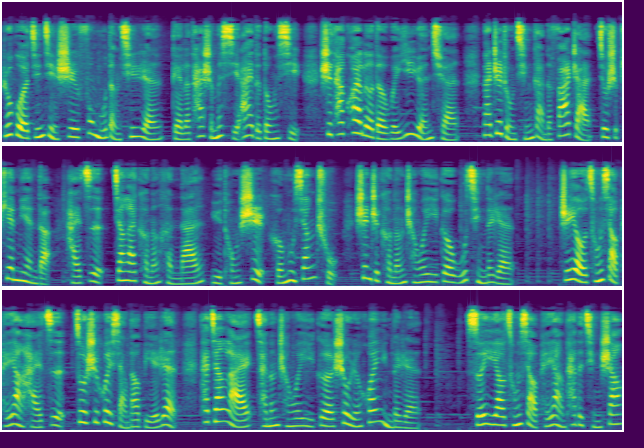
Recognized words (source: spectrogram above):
如果仅仅是父母等亲人给了他什么喜爱的东西，是他快乐的唯一源泉，那这种情感的发展就是片面的。孩子将来可能很难与同事和睦相处，甚至可能成为一个无情的人。只有从小培养孩子做事会想到别人，他将来才能成为一个受人欢迎的人。所以要从小培养他的情商。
